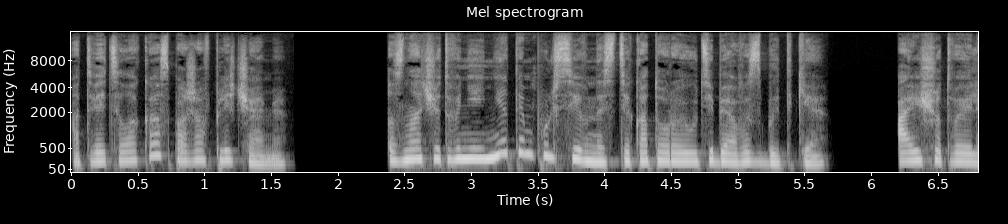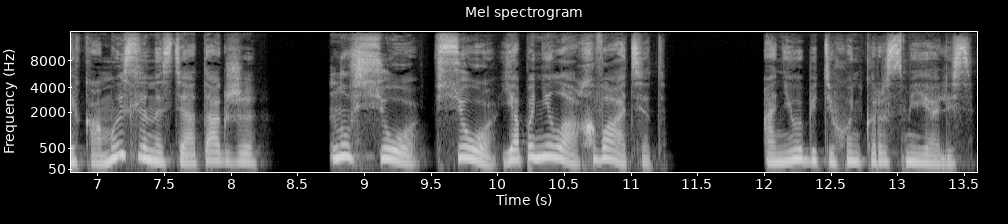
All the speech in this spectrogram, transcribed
ответила Кас, пожав плечами. Значит, в ней нет импульсивности, которая у тебя в избытке. А еще твоей легкомысленности, а также... Ну все, все, я поняла, хватит. Они обе тихонько рассмеялись.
